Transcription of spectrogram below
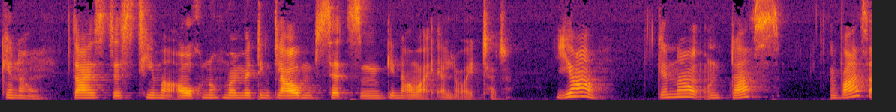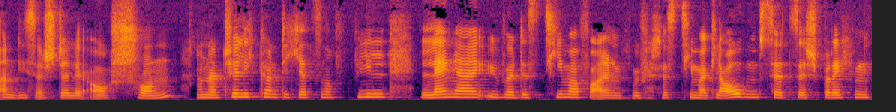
genau. Da ist das Thema auch nochmal mit den Glaubenssätzen genauer erläutert. Ja, genau. Und das war es an dieser Stelle auch schon. Und natürlich könnte ich jetzt noch viel länger über das Thema, vor allem über das Thema Glaubenssätze sprechen,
